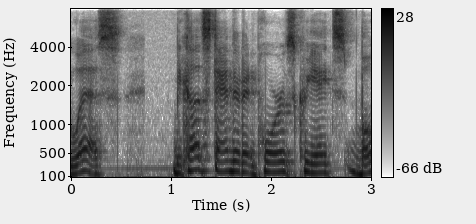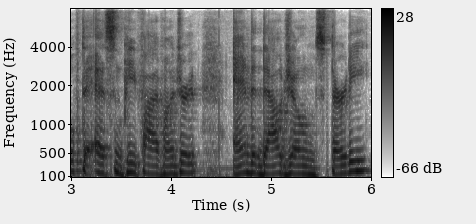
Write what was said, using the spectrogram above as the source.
US, because Standard & Poor's creates both the S&P 500 and the Dow Jones 30,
